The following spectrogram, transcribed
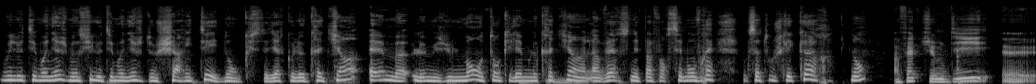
Oui, le témoignage, mais aussi le témoignage de charité. Donc, c'est-à-dire que le chrétien aime le musulman autant qu'il aime le chrétien. L'inverse n'est pas forcément vrai. Donc, ça touche les cœurs, non? En fait, je me dis, euh,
